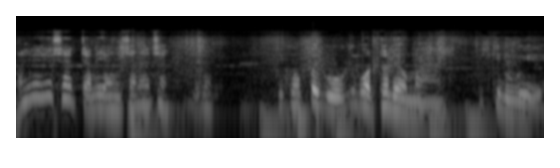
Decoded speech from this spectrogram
Ayo, ayo saya cari yang di sana aja. Gitu. Di kopi gua, ki podo deh omah. Wis ki duwe.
